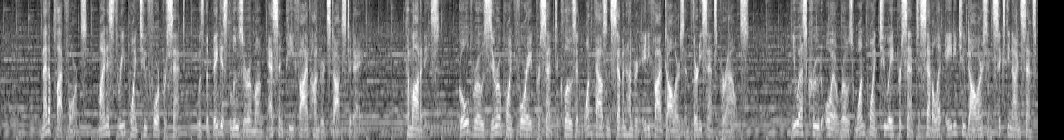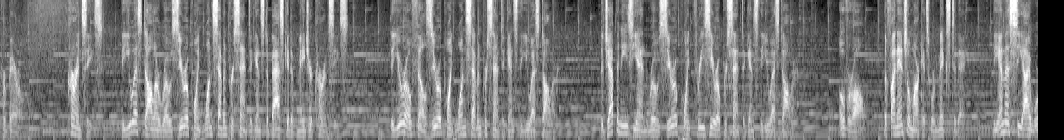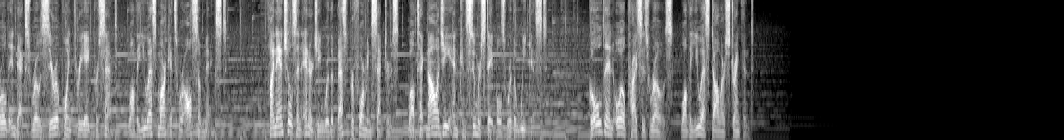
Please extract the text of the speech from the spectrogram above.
Meta Platforms, minus 3.24%, was the biggest loser among S&P 500 stocks today. Commodities. Gold rose 0.48% to close at $1,785.30 per ounce. U.S. crude oil rose 1.28% to settle at $82.69 per barrel. Currencies. The US dollar rose 0.17% against a basket of major currencies. The euro fell 0.17% against the US dollar. The Japanese yen rose 0.30% against the US dollar. Overall, the financial markets were mixed today. The MSCI World Index rose 0.38%, while the US markets were also mixed. Financials and energy were the best performing sectors, while technology and consumer staples were the weakest. Gold and oil prices rose, while the US dollar strengthened.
